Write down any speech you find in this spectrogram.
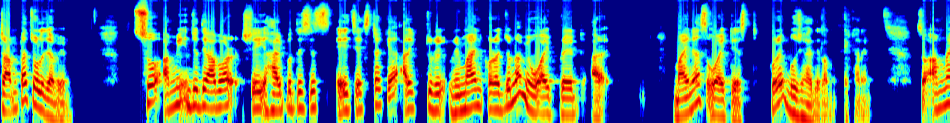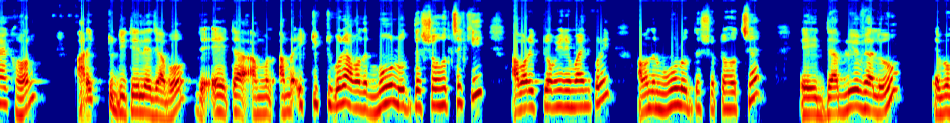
টার্মটা চলে যাবে। সো আমি যদি আবার সেই হাইপোথেসিস এইচ এক্সটাকে আরেকটু রিমাইন্ড করার জন্য আমি ওয়াই প্রেড আর মাইনাস ওয়াই টেস্ট করে বুঝাই দিলাম এখানে। সো আমরা এখন আরেকটু ডিটেইলে যাব যে এটা আম- আমরা একটু একটু করে আমাদের মূল উদ্দেশ্য হচ্ছে কি? আবার একটু আমি রিমাইন্ড করি, আমাদের মূল উদ্দেশ্যটা হচ্ছে এই ডাব্লিউ ভ্যালু এবং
